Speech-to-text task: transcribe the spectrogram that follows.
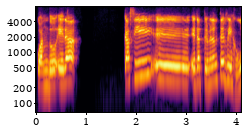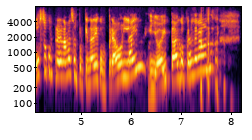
cuando era casi, eh, era tremendamente riesgoso comprar en Amazon porque nadie compraba online y yo ahí estaba comprando en Amazon.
